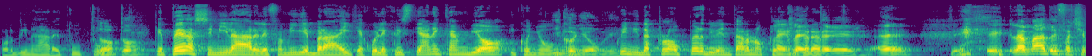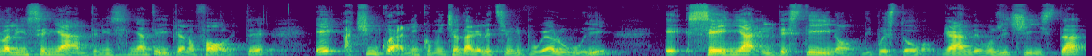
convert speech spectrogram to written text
ordinare tutto, tutto, che per assimilare le famiglie ebraiche a quelle cristiane cambiò i cognomi. I cognomi. Quindi da Klopper diventarono Klemperer. Klemperer eh? sì. la madre faceva l'insegnante, l'insegnante di pianoforte e a cinque anni comincia a dare lezioni pure a lui e segna il destino di questo grande musicista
